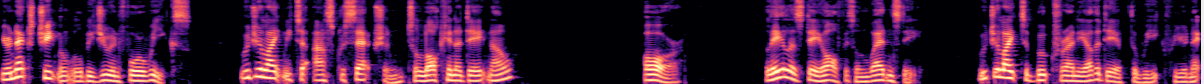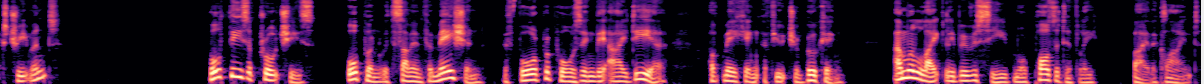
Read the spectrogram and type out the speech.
Your next treatment will be due in four weeks. Would you like me to ask reception to lock in a date now? Or, Layla's day off is on Wednesday. Would you like to book for any other day of the week for your next treatment? Both these approaches open with some information before proposing the idea of making a future booking and will likely be received more positively by the client.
